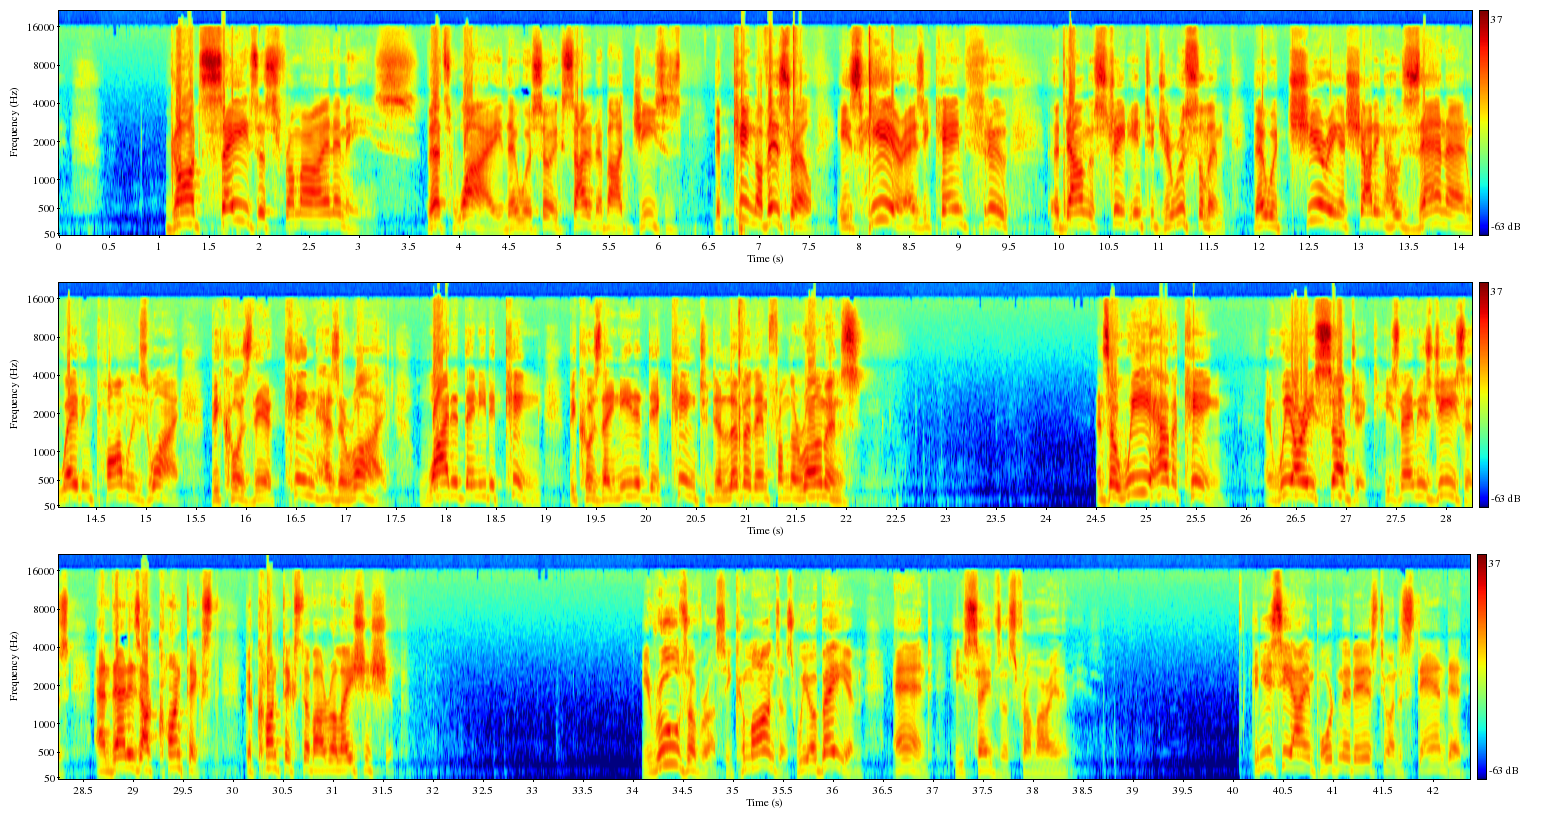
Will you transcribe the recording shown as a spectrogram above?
God saves us from our enemies. That's why they were so excited about Jesus. The King of Israel is here as he came through uh, down the street into Jerusalem. They were cheering and shouting Hosanna and waving palm leaves. Why? Because their king has arrived. Why did they need a king? Because they needed their king to deliver them from the Romans. And so we have a king and we are his subject. His name is Jesus, and that is our context the context of our relationship. He rules over us, He commands us, we obey Him, and He saves us from our enemies. Can you see how important it is to understand that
